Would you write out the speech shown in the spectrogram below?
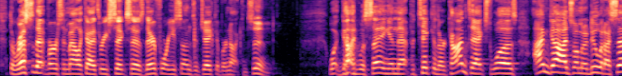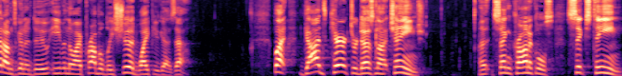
the rest of that verse in Malachi 3 6 says, Therefore, you sons of Jacob are not consumed. What God was saying in that particular context was, I'm God, so I'm going to do what I said I was going to do, even though I probably should wipe you guys out. But God's character does not change. Uh, Second Chronicles 16,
